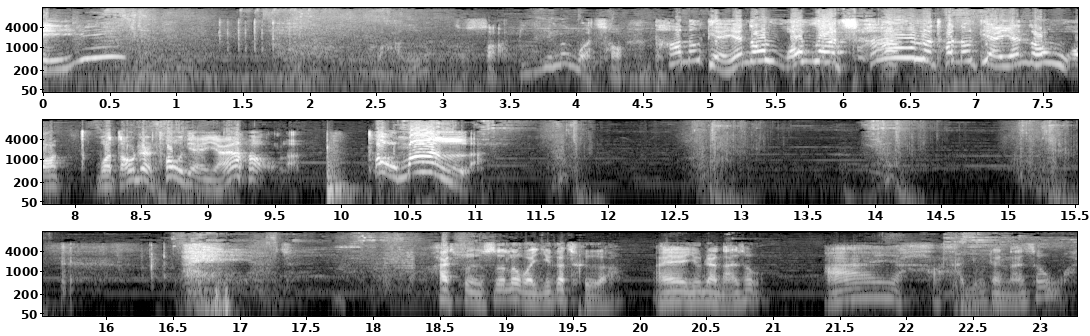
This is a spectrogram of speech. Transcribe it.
哎，完了，这傻逼了！我操，他能点烟着我，我操了，他能点烟着我，我早点套点烟好了，套慢了。哎呀，这还损失了我一个车，哎，有点难受。哎呀，有点难受啊。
